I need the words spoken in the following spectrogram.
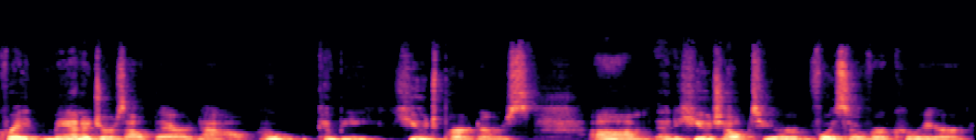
great managers out there now who can be huge partners um, and a huge help to your voiceover career.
